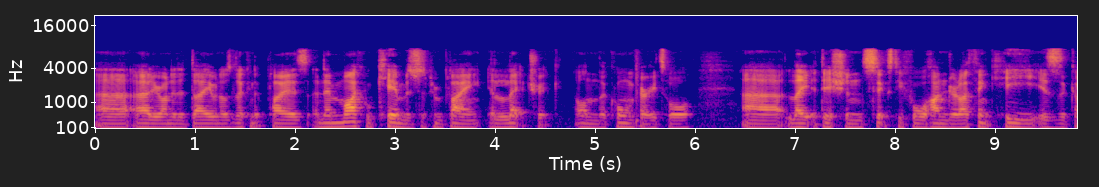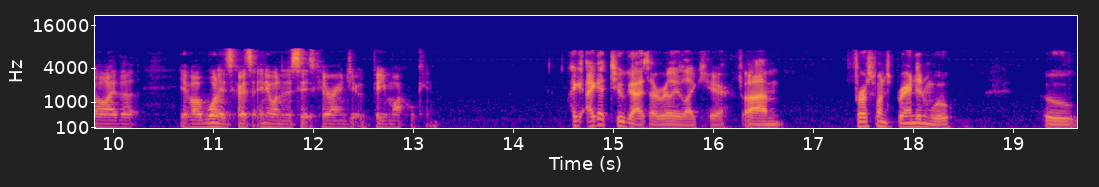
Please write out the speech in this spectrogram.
uh, earlier on in the day when I was looking at players. And then Michael Kim has just been playing electric on the Korn Ferry Tour, uh, late edition 6400. I think he is the guy that if I wanted to go to anyone in the 6K range, it would be Michael Kim. I, I got two guys I really like here. Um, first one's Brandon Wu, who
